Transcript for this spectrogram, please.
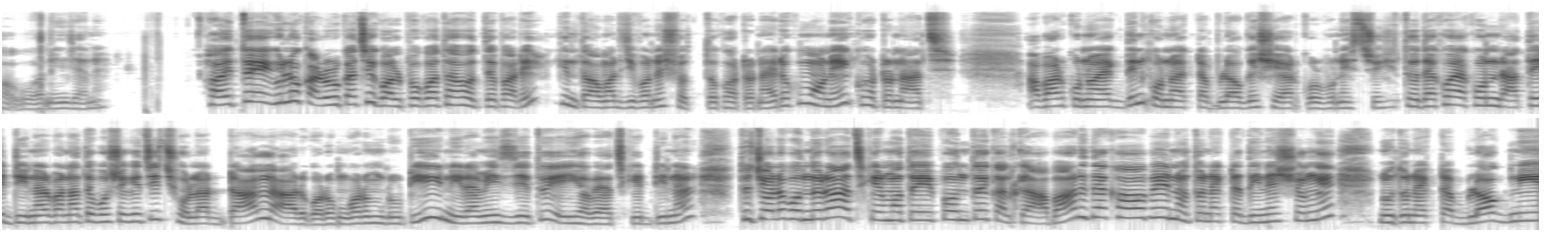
ভগবানই জানে। হয়তো এগুলো কারোর কাছে গল্প কথা হতে পারে, কিন্তু আমার জীবনের সত্য ঘটনা, এরকম অনেক ঘটনা আছে। আবার কোনো একদিন কোনো একটা ব্লগে শেয়ার করব নিশ্চয়ই। তো দেখো, এখন রাতে ডিনার বানাতে বসে গেছি, ছোলার ডাল আর গরম গরম রুটি, নিরামিষ যেহেতু, এই হবে আজকের ডিনার। তো চলো বন্ধুরা, আজকের মতো এই পর্যন্তই। কালকে আবার দেখা হবে নতুন একটা দিনের সঙ্গে, নতুন একটা ব্লগ নিয়ে।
